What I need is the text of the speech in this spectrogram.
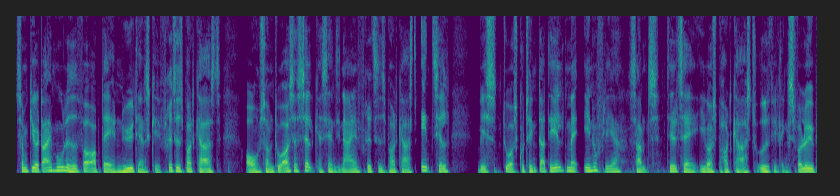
som giver dig mulighed for at opdage nye danske fritidspodcast, og som du også selv kan sende din egen fritidspodcast ind til, hvis du også kunne tænke dig at dele med endnu flere, samt deltage i vores podcast udviklingsforløb.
